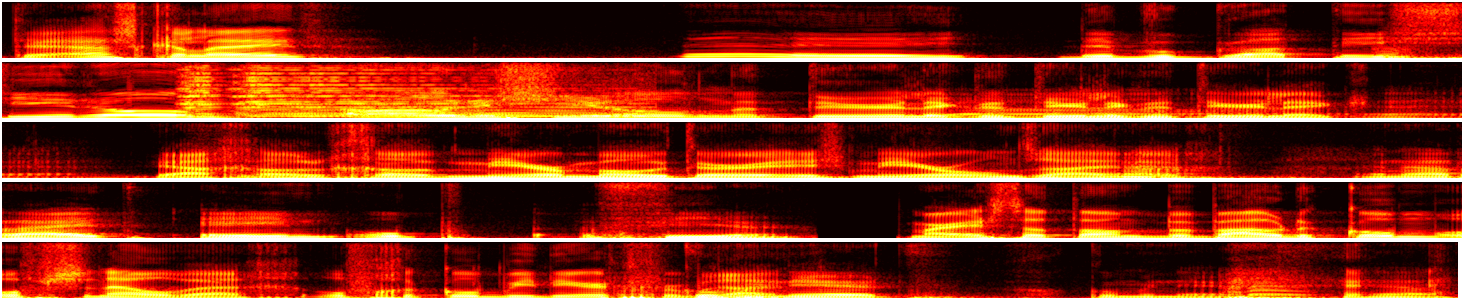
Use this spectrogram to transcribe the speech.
De Escalade? Nee. De Bugatti Chiron. Oh, de Chiron. Natuurlijk, Ja, natuurlijk, natuurlijk. ja, ja. Ja, gewoon, gewoon meer motor is meer onzuinig. En hij rijdt 1 op 4. Maar is dat dan bebouwde kom of snelweg? Of gecombineerd verbruik? Gecombineerd. Gecombineerd, ja.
